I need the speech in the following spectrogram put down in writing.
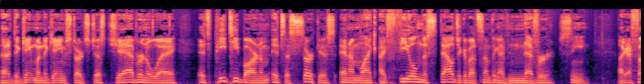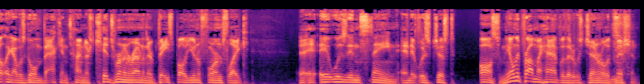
uh, the game when the game starts just jabbering away. It's PT Barnum. It's a circus, and I'm like, I feel nostalgic about something I've never seen. Like I felt like I was going back in time. There's kids running around in their baseball uniforms. Like it, it was insane, and it was just awesome. The only problem I have with it, it was general admission.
